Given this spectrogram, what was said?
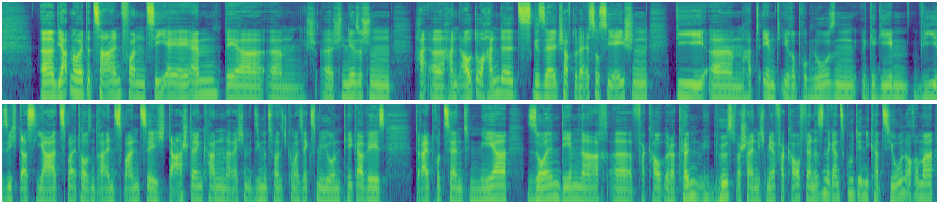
Äh, wir hatten heute Zahlen von CAAM, der ähm, äh, chinesischen ha äh, Autohandelsgesellschaft oder Association, die ähm, hat eben ihre Prognosen gegeben, wie sich das Jahr 2023 darstellen kann. Man rechnet mit 27,6 Millionen PKWs. 3% mehr sollen demnach äh, verkauft oder können höchstwahrscheinlich mehr verkauft werden. Das ist eine ganz gute Indikation auch immer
